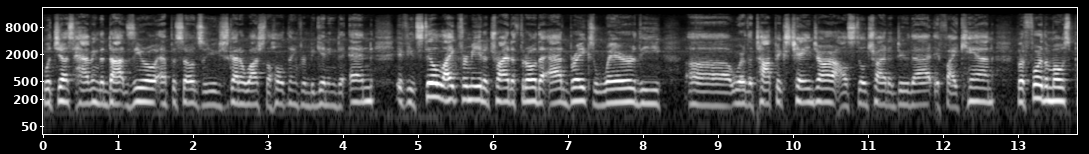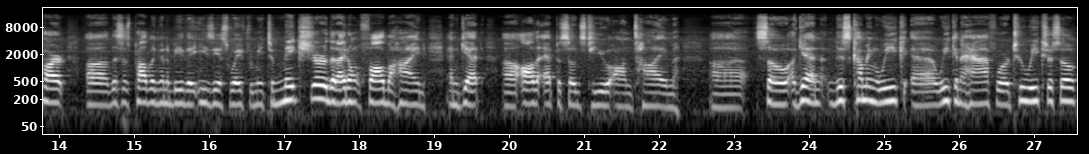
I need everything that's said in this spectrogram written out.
with just having the dot zero episode, so you just got to watch the whole thing from beginning to end. If you'd still like for me to try to throw the ad breaks where the uh, where the topics change are, I'll still try to do that if I can. But for the most part, uh, this is probably going to be the easiest way for me to make sure that I don't fall behind and get uh, all the episodes to you on time. Uh, so again, this coming week, uh, week and a half or two weeks or so,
